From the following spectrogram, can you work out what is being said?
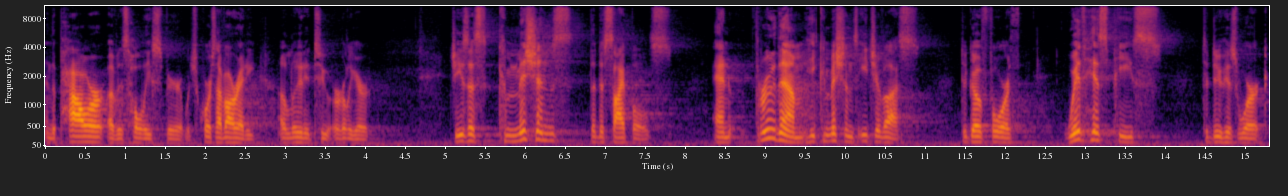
in the power of His Holy Spirit, which, of course, I've already alluded to earlier. Jesus commissions the disciples, and through them, He commissions each of us to go forth with His peace to do His work.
